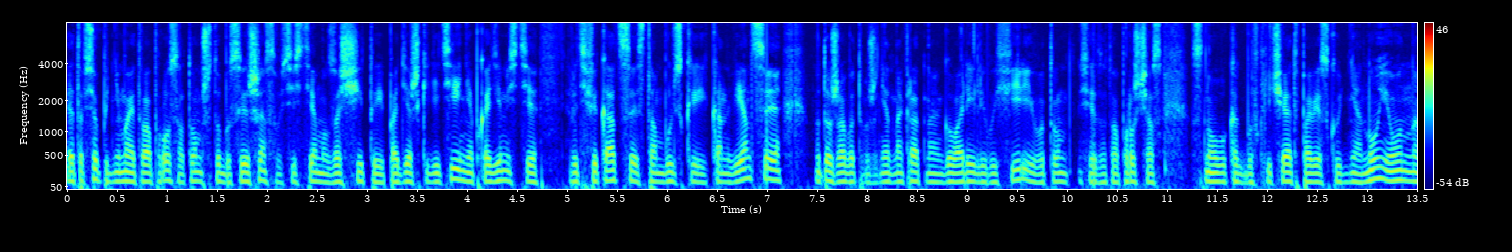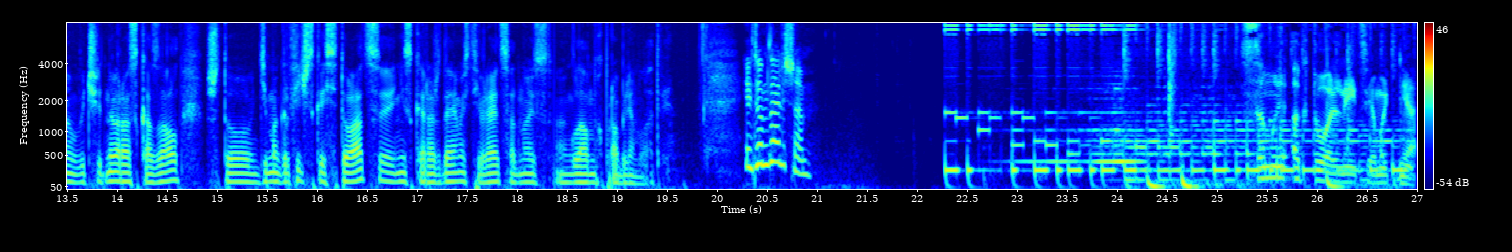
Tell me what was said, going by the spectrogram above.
это все поднимает вопрос о том, чтобы совершенствовать систему защиты и поддержки детей, необходимо необходимости ратификации Стамбульской конвенции. Мы тоже об этом уже неоднократно говорили в эфире, и вот он этот вопрос сейчас снова как бы включает в повестку дня. Ну и он в очередной раз сказал, что демографическая ситуация, низкая рождаемость является одной из главных проблем Латвии. Идем дальше. Самые актуальные темы дня.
